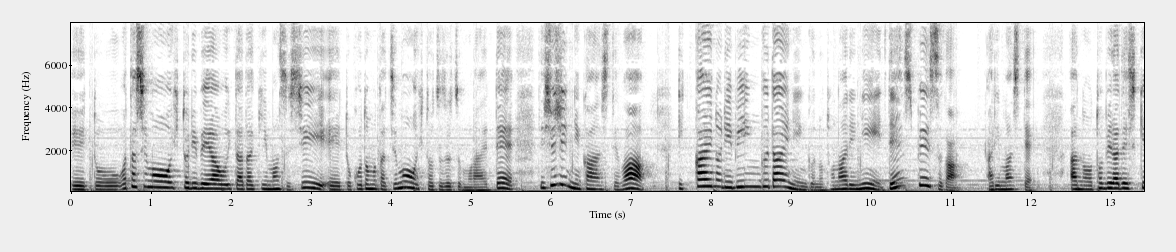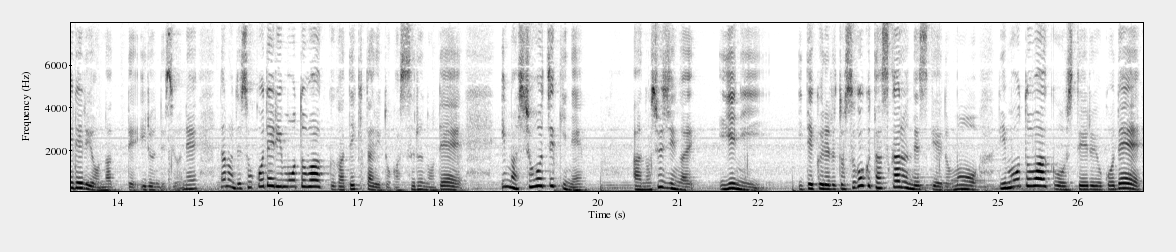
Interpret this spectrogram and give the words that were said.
えーと、私も一人部屋をいただきますし、えーと、子どもたちも一つずつもらえてで主人に関しては1階のリビングダイニングの隣に電スペースがありましてあの扉で仕切れるようになっているんですよね。なのでそこでリモートワークができたりとかするので今正直ねあの主人が家にいてくれるとすごく助かるんですけれどもリモートワークをしている横で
